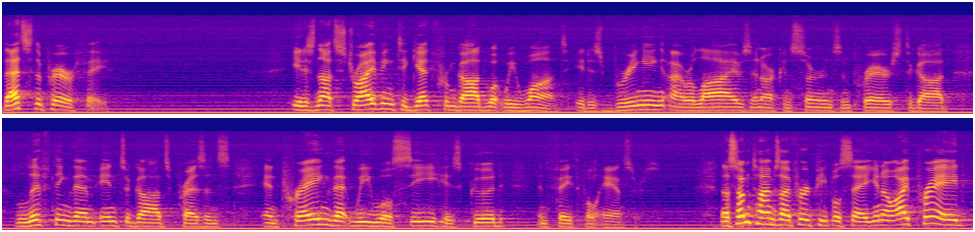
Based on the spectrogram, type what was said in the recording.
That's the prayer of faith. It is not striving to get from God what we want, it is bringing our lives and our concerns and prayers to God, lifting them into God's presence, and praying that we will see His good and faithful answers. Now, sometimes I've heard people say, you know, I prayed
